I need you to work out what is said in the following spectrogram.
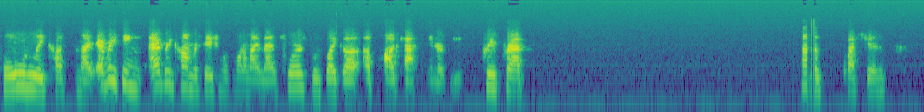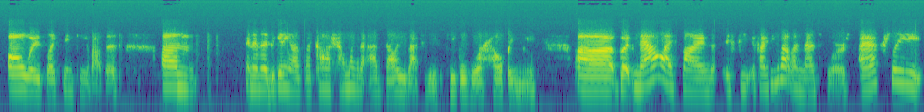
totally customized. Everything, every conversation with one of my mentors was like a, a podcast interview, pre-prep, of questions, always like thinking about this. Um, And in the beginning, I was like, gosh, how am I going to add value back to these people who are helping me? Uh, but now I find if, you, if I think about my mentors, I actually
